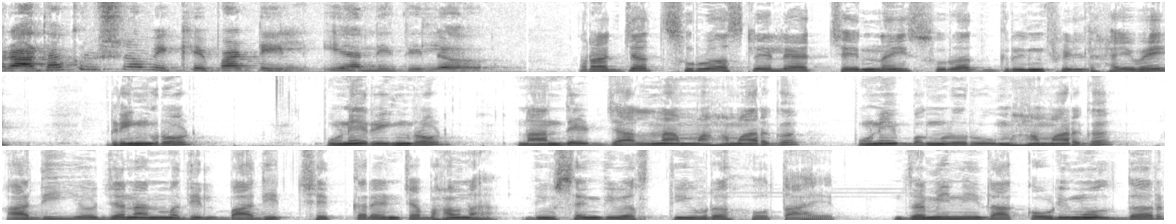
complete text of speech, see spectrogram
राधाकृष्ण विखे पाटील यांनी दिलं. राज्यात सुरू असलेल्या Chennai Surat greenfield highway ring road Pune ring road Nanded Jalna महामार्ग पुणे बंगळुरू महामार्ग आदी योजनांमधील बाधित शेतकऱ्यांच्या भावना दिवसेंदिवस तीव्र होत आहेत. जमिनीला कवडीमोल दर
